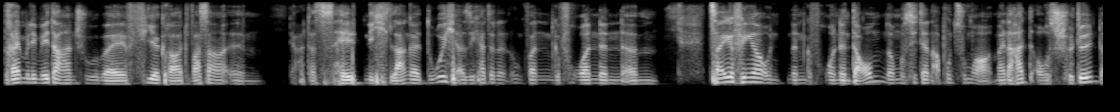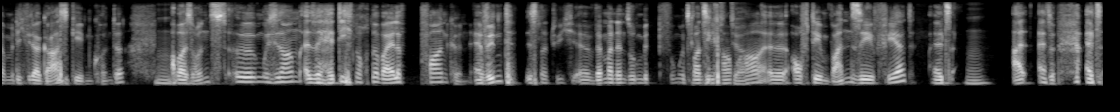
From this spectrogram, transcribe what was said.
Drei Millimeter Handschuhe bei vier Grad Wasser. Ähm, ja, das hält nicht lange durch. Also ich hatte dann irgendwann einen gefrorenen ähm, Zeigefinger und einen gefrorenen Daumen. Da musste ich dann ab und zu mal meine Hand ausschütteln, damit ich wieder Gas geben konnte. Mhm. Aber sonst äh, muss ich sagen, also hätte ich noch eine Weile fahren können. Der Wind ist natürlich, äh, wenn man dann so mit 25 km/h äh, auf dem Wannsee fährt, als mhm also als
